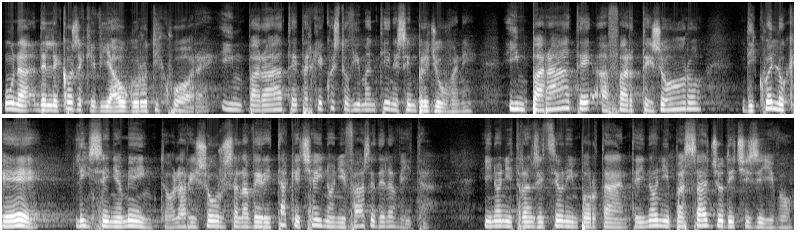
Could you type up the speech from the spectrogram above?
Una delle cose che vi auguro di cuore, imparate, perché questo vi mantiene sempre giovani, imparate a far tesoro di quello che è l'insegnamento, la risorsa, la verità che c'è in ogni fase della vita, in ogni transizione importante, in ogni passaggio decisivo.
